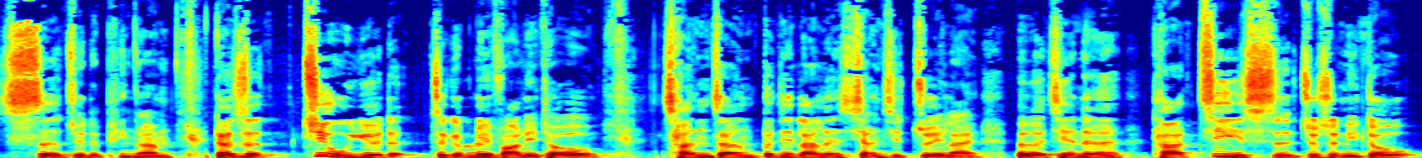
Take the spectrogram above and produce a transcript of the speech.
赦罪的平安。但是旧约的这个律法里头，常常不仅让人想起罪来，而且呢，他即使就是你都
